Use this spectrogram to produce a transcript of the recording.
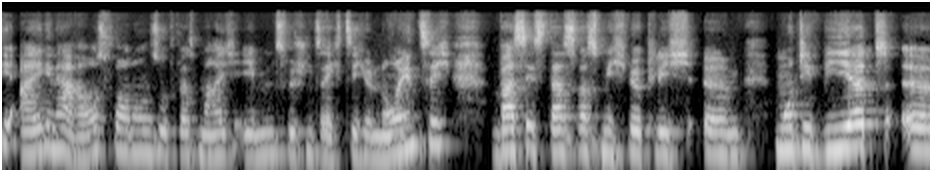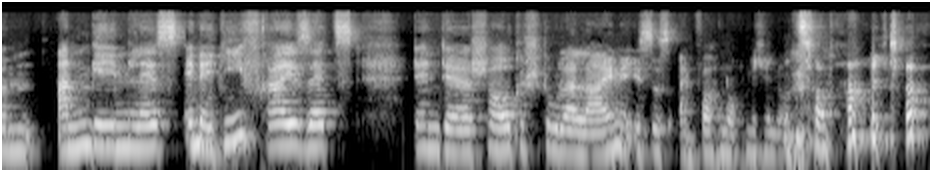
die eigene Herausforderung sucht, was mache ich eben zwischen 60 und 90, was ist das, was mich wirklich ähm, motiviert, ähm, angehen lässt, Energie freisetzt denn der Schaukelstuhl alleine ist es einfach noch nicht in unserem Alter.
